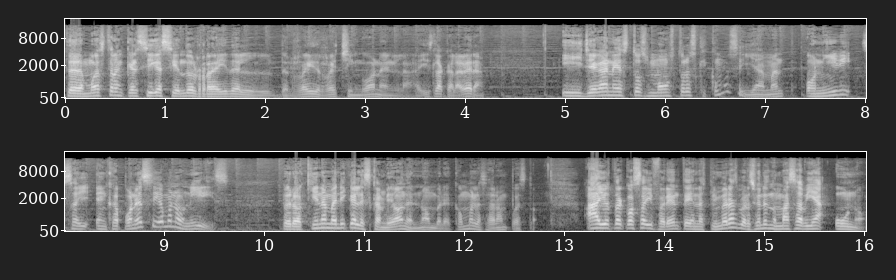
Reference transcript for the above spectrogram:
te demuestran que él sigue siendo el rey del, del rey del rey chingón en la isla Calavera. Y llegan estos monstruos que, ¿cómo se llaman? Oniri, en japonés se llaman oniris. Pero aquí en América les cambiaron el nombre. ¿Cómo les habrán puesto? Hay otra cosa diferente. En las primeras versiones nomás había uno.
